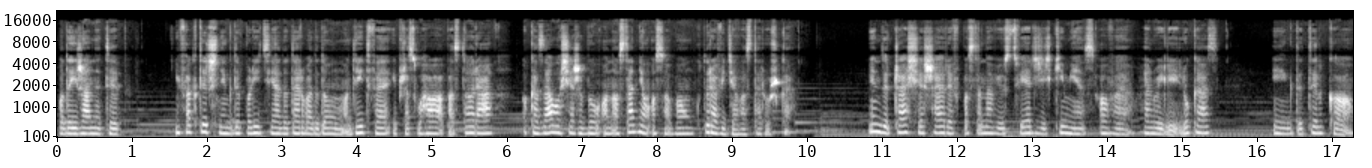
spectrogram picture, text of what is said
podejrzany typ. I faktycznie, gdy policja dotarła do domu modlitwy i przesłuchała pastora, okazało się, że był on ostatnią osobą, która widziała staruszkę. W międzyczasie szeryf postanowił stwierdzić, kim jest owy Henry Lee Lucas i gdy tylko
